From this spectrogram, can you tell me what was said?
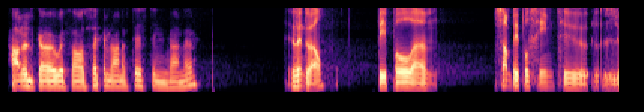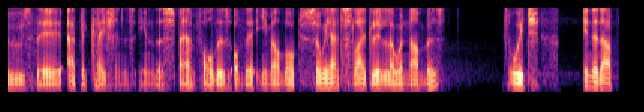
how did it go with our second round of testing, Werner? It went well. People, um, some people seem to lose their applications in the spam folders of their email box. So we had slightly lower numbers, which ended up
